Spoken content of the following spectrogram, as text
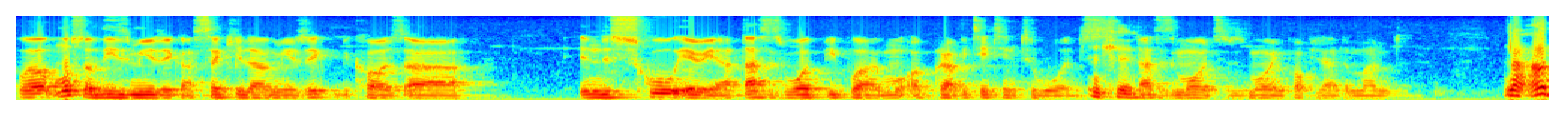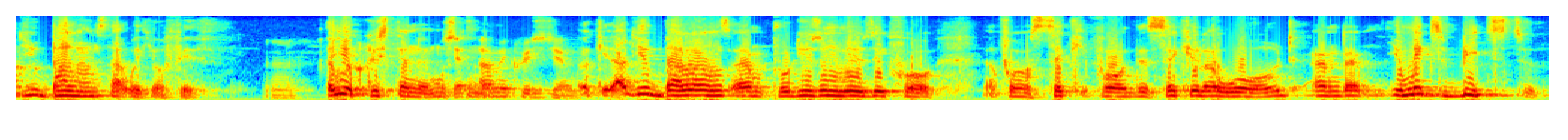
well, most of these music are secular music because uh, in the school area, that is what people are more are gravitating towards. Okay. That is more is more in popular demand. Now, how do you balance that with your faith? Are you a Christian or Mm. Yes, Muslim? I'm a Christian. Okay, how do you balance um, producing music for for sec- for the secular world and um, you mix beats too?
